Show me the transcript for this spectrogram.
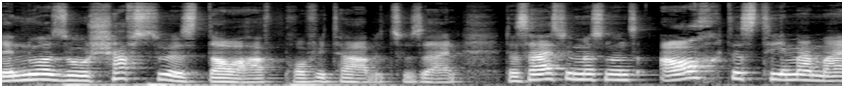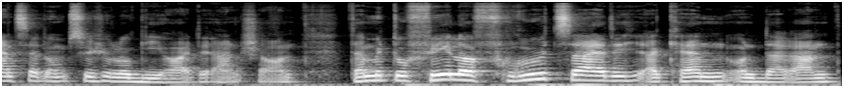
Denn nur so schaffst du es, dauerhaft profitabel zu sein. Das heißt, wir müssen uns auch das Thema Mindset und Psychologie heute anschauen, damit du Fehler frühzeitig erkennen und daran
